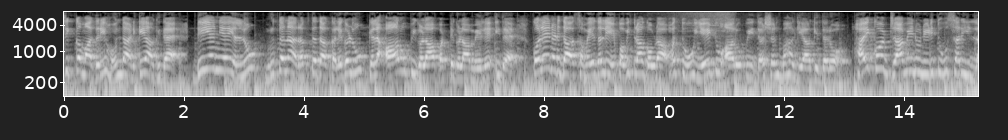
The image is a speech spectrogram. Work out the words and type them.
ಸಿಕ್ಕ ಮಾದರಿ ಹೊಂದಾಣಿಕೆಯಾಗಿದೆ. ಡಿಎನ್ಎಯಲ್ಲೂ ಮೃತನ ರಕ್ತದ ಕಲೆಗಳು ಕೆಲ ಆರೋಪಿಗಳ ಬಟ್ಟೆಗಳ ಮೇಲೆ ಇದೆ. ಕೊಲೆ ನಡೆದ ಸಮಯದಲ್ಲಿ ಪವಿತ್ರ ಗೌಡ ಮತ್ತು ಎ ಟು ಆರೋಪಿ ದರ್ಶನ್ ಭಾಗಿಯಾಗಿದ್ದರು. ಹೈಕೋರ್ಟ್ ಜಾಮೀನು ನೀಡಿದ್ದು ಸರಿಯಿಲ್ಲ.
